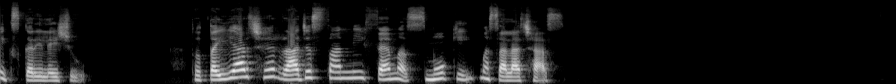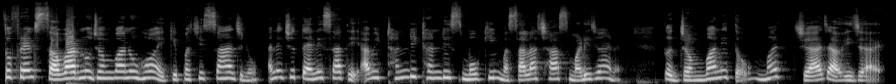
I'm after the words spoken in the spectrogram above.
મિક્સ કરી લઈશું. તો તૈયાર છે રાજસ્થાનની ફેમસ સ્મોકી મસાલા છાશ. તો ફ્રેન્ડ્સ સવારનું જમવાનું હોય કે પછી સાંજનું અને જો તેની સાથે આવી ઠંડી ઠંડી સ્મોકી મસાલા છાશ મળી જાય ને, તો જમવાની તો મજા જ આવી જાય.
